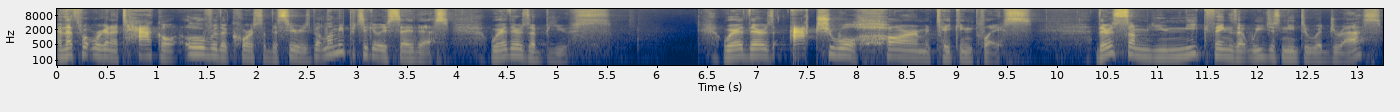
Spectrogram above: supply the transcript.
And that's what we're going to tackle over the course of the series. But let me particularly say this where there's abuse, where there's actual harm taking place, there's some unique things that we just need to address.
